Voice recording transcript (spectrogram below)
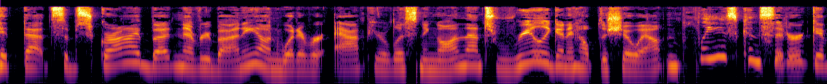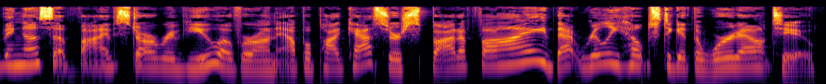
Hit that subscribe button, everybody, on whatever app you're listening on. That's really going to help the show out. And please consider giving us a five star review over on Apple Podcasts or Spotify. That really helps to get the word out too.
